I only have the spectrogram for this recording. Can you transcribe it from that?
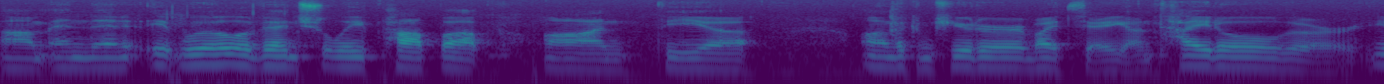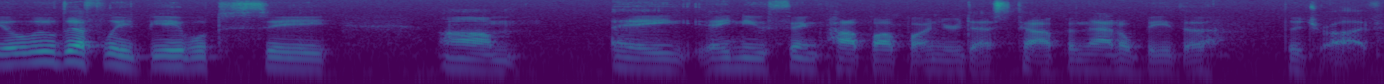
Um, and then it will eventually pop up on the uh, on the computer. It might say untitled, or you'll definitely be able to see um, a, a new thing pop up on your desktop, and that'll be the, the drive.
